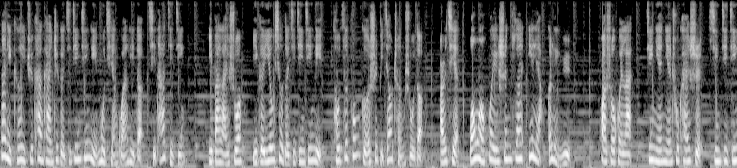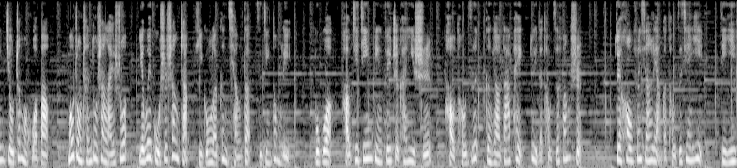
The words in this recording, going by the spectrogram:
那你可以去看看这个基金经理目前管理的其他基金。一般来说，一个优秀的基金经理投资风格是比较成熟的，而且往往会深钻一两个领域。话说回来，今年年初开始，新基金就这么火爆，某种程度上来说，也为股市上涨提供了更强的资金动力。不过，好基金并非只看一时，好投资更要搭配对的投资方式。最后分享两个投资建议：第一，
